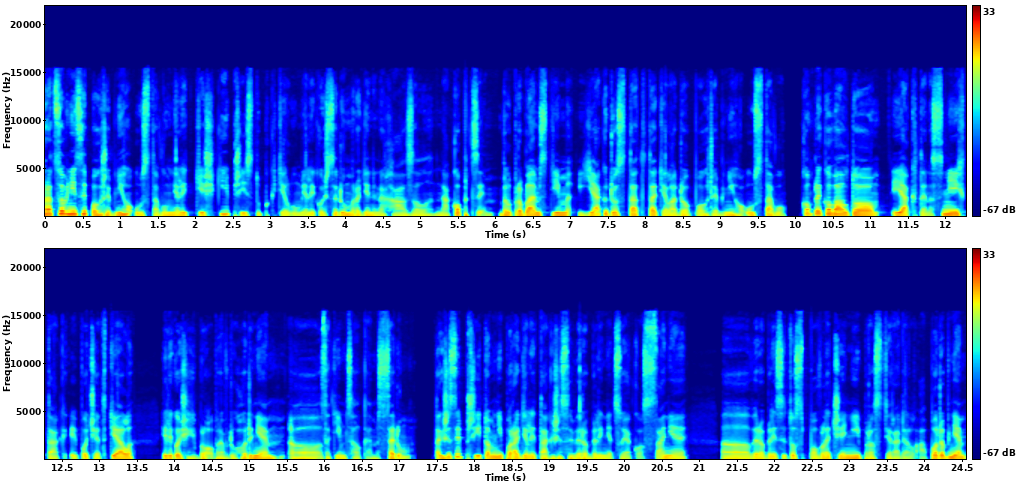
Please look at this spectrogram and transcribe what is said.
Pracovníci pohřebního ústavu měli těžký přístup k tělům, jelikož se dům rodiny nacházel na kopci. Byl problém s tím, jak dostat ta těla do pohřebního ústavu. Komplikoval to jak ten sníh, tak i počet těl, jelikož jich bylo opravdu hodně, eh, zatím celkem sedm. Takže si přítomní poradili tak, že si vyrobili něco jako saně, eh, vyrobili si to z povlečení, prostě radel a podobně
